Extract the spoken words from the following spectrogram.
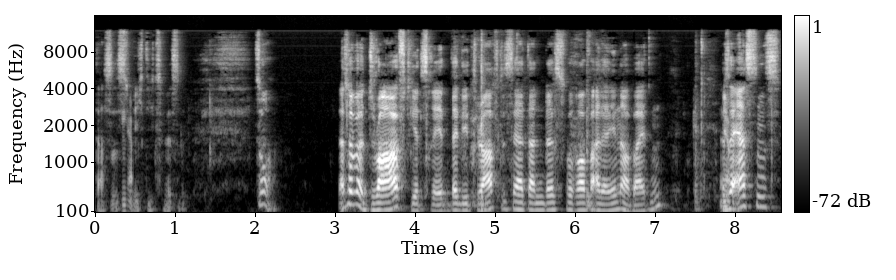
Das ist ja. wichtig zu wissen. So. Lass mal über Draft jetzt reden, denn die Draft ist ja dann das, worauf alle hinarbeiten. Also ja. erstens,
